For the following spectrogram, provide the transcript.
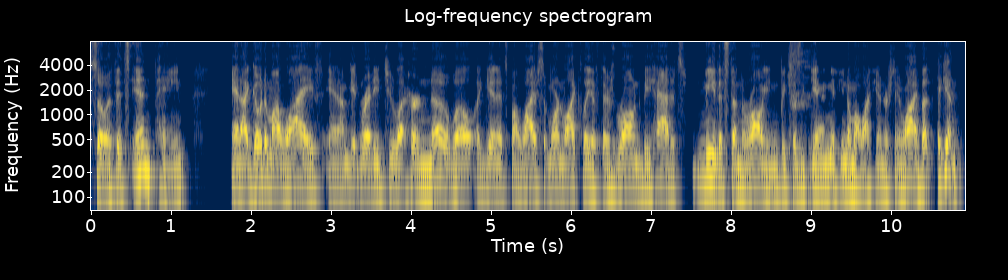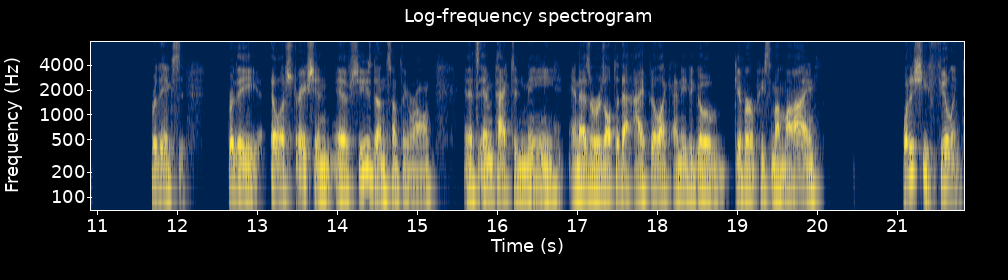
So if it's in pain, and I go to my wife and I'm getting ready to let her know, well, again, it's my wife. So more than likely, if there's wrong to be had, it's me that's done the wronging because again, if you know my wife, you understand why. But again, for the, for the illustration, if she's done something wrong and it's impacted me, and as a result of that, I feel like I need to go give her a piece of my mind. What is she feeling?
